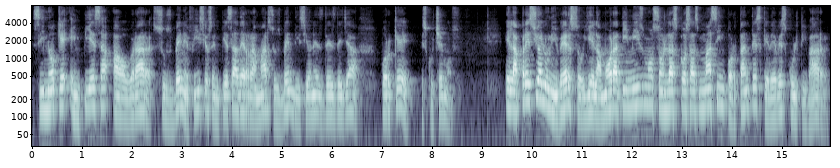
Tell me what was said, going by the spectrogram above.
sino que empieza a obrar sus beneficios, empieza a derramar sus bendiciones desde ya. ¿Por qué? Escuchemos. El aprecio al universo y el amor a ti mismo son las cosas más importantes que debes cultivar.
